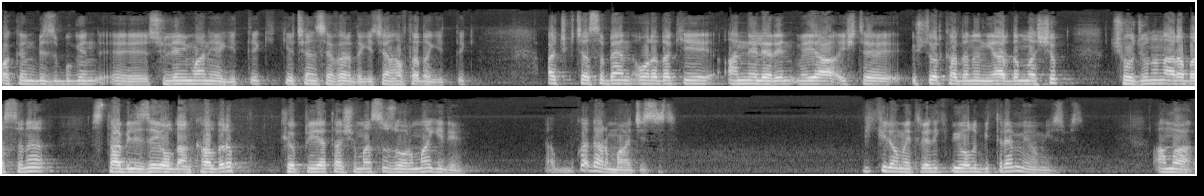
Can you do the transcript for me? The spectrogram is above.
Bakın biz bugün e, Süleymaniye gittik. Geçen sefer de geçen hafta da gittik. Açıkçası ben oradaki annelerin veya işte 3-4 kadının yardımlaşıp çocuğunun arabasını stabilize yoldan kaldırıp köprüye taşıması zoruma gidiyor. Ya bu kadar maciziz. Bir kilometrelik bir yolu bitiremiyor muyuz biz? Ama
